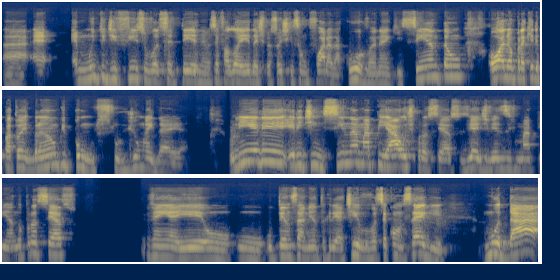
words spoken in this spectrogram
Ah, é, é muito difícil você ter, né? Você falou aí das pessoas que são fora da curva, né? Que sentam, olham para aquele papel em branco e pum, surgiu uma ideia. O Lean ele, ele te ensina a mapear os processos e às vezes mapeando o processo vem aí o, o, o pensamento criativo. Você consegue mudar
